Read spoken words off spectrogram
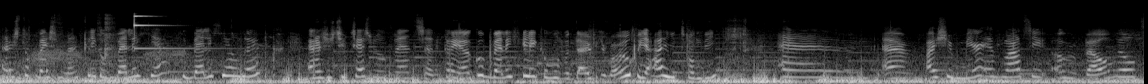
En als je toch bezig bent, klik op het belletje. Het belletje heel leuk. En als je succes wilt wensen, dan kan je ook op belletje klikken of op het duimpje omhoog. Ja, iets van die. En eh, als je meer informatie over Bel wilt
